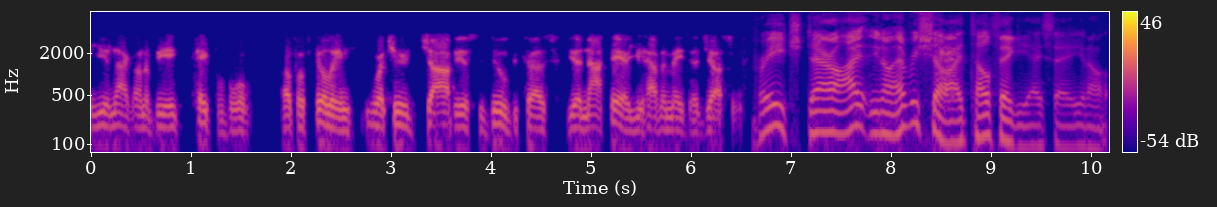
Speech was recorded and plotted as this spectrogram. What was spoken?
and you're not going to be capable of fulfilling what your job is to do because you're not there. You haven't made the adjustment. Preach, Darryl. I, you know, every show I tell Figgy, I say, you know,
